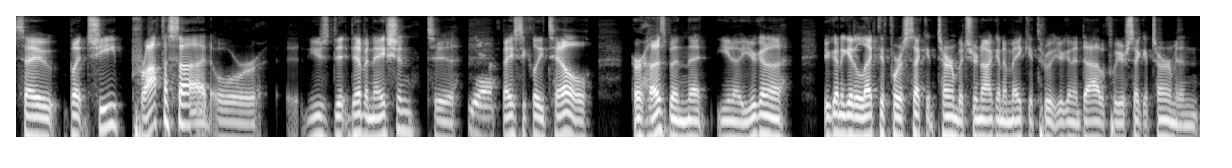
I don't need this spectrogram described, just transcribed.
So, but she prophesied or uh, used divination to yeah. basically tell her husband that you know you're gonna you're gonna get elected for a second term, but you're not gonna make it through it. You're gonna die before your second term, and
